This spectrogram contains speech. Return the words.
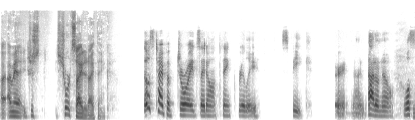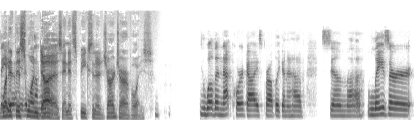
I, I mean, just short sighted, I think. Those type of droids, I don't think really speak very. I, I don't know. We'll see. what if I this one some reason- does and it speaks in a Jar Jar voice? Well, then that poor guy is probably going to have some uh, laser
